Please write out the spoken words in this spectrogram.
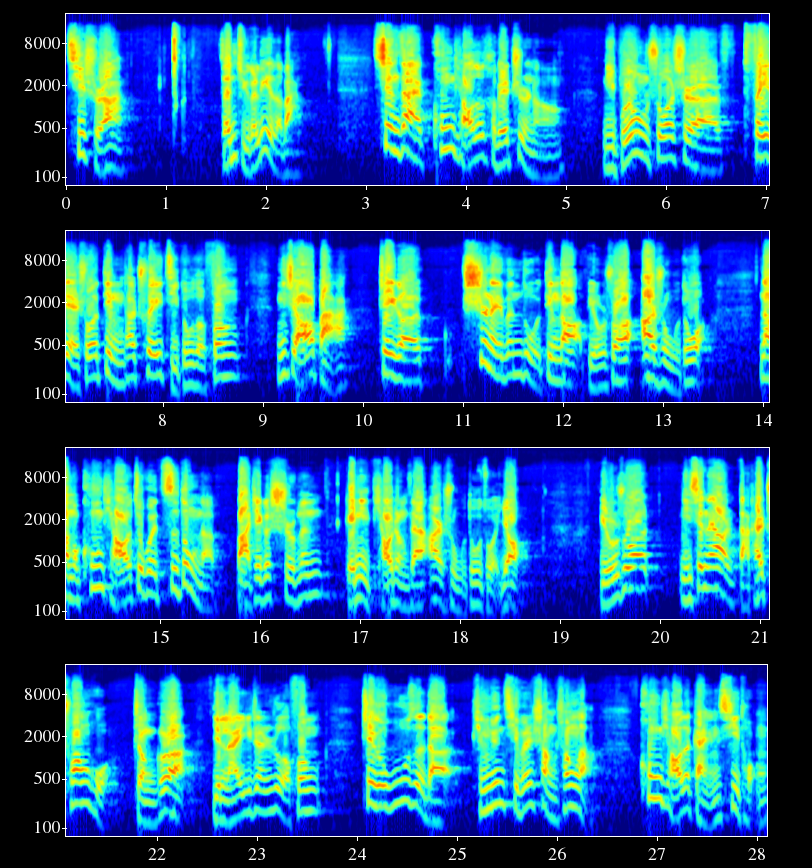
其实啊，咱举个例子吧。现在空调都特别智能，你不用说是非得说定它吹几度的风，你只要把这个室内温度定到，比如说二十五度，那么空调就会自动的把这个室温给你调整在二十五度左右。比如说你现在要是打开窗户，整个引来一阵热风，这个屋子的平均气温上升了。空调的感应系统，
